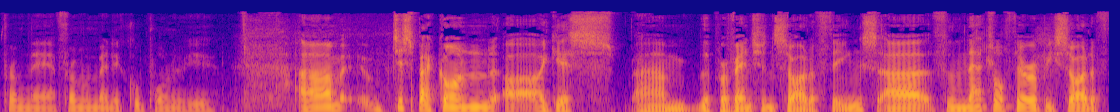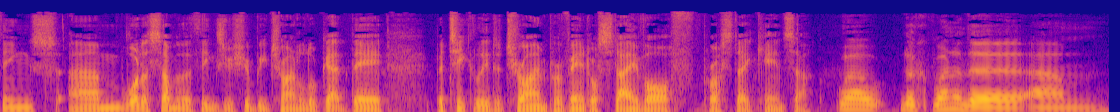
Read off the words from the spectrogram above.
from there from a medical point of view. Um, just back on, uh, I guess, um, the prevention side of things. Uh, from the natural therapy side of things, um, what are some of the things we should be trying to look at there, particularly to try and prevent or stave off prostate cancer? Well, look, one of the, um,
